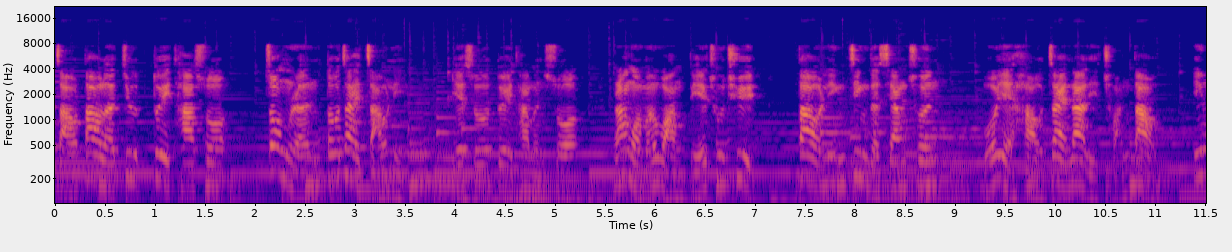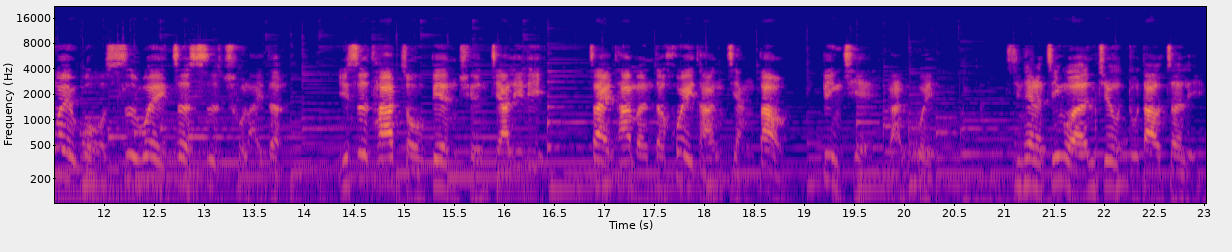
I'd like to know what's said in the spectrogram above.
找到了就对他说：“众人都在找你。”耶稣对他们说：“让我们往别处去，到邻近的乡村，我也好在那里传道，因为我是为这事出来的。”于是他走遍全加利利，在他们的会堂讲道，并且赶鬼。今天的经文就读到这里。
